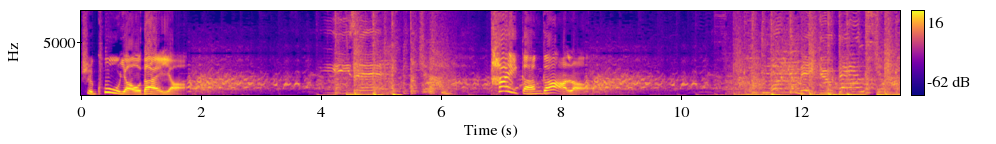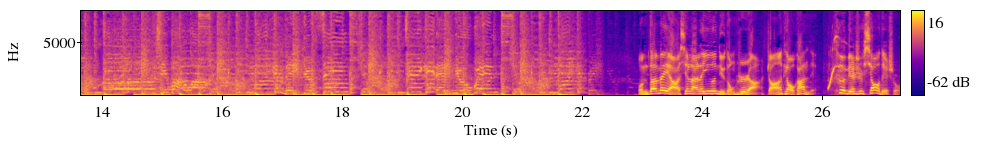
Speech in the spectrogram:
是裤腰带呀。太尴尬了。我们单位啊，新来了一个女同事啊，长得挺好看的，特别是笑的时候，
